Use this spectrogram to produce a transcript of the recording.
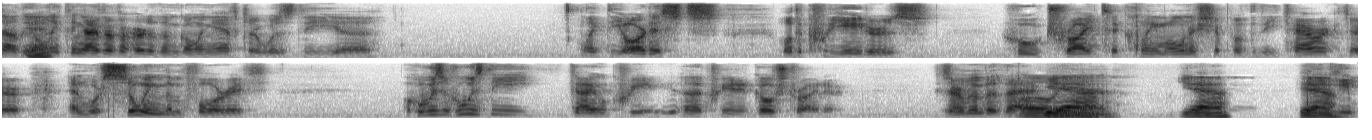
No, the Yeah. only thing I've ever heard of them going after was the uh, like the artists or the creators who tried to claim ownership of the character and were suing them for it. Who was who was the guy who cre- uh, created Ghost Rider? Because I remember that. Oh yeah. Yeah. Yeah. He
